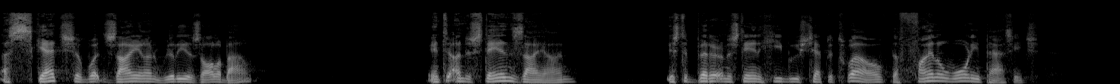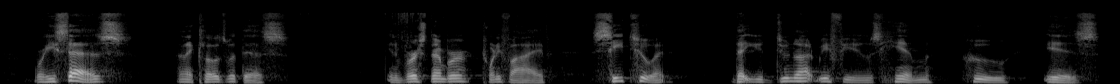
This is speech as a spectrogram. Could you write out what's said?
a sketch of what Zion really is all about. And to understand Zion, is to better understand Hebrews chapter 12, the final warning passage, where he says, and I close with this, in verse number 25, see to it that you do not refuse him who is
